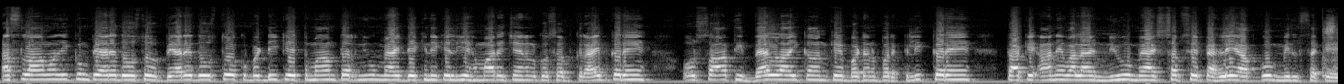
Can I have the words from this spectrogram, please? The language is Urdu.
السلام علیکم پیارے دوستو پیارے دوستو، کبڈی کے تمام تر نیو میچ دیکھنے کے لیے ہمارے چینل کو سبسکرائب کریں اور ساتھ ہی بیل آئیکن کے بٹن پر کلک کریں تاکہ آنے والا نیو میچ سب سے پہلے آپ کو مل سکے۔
